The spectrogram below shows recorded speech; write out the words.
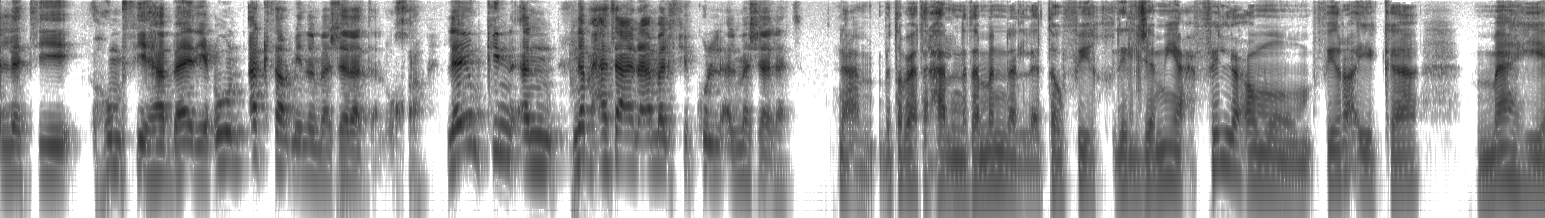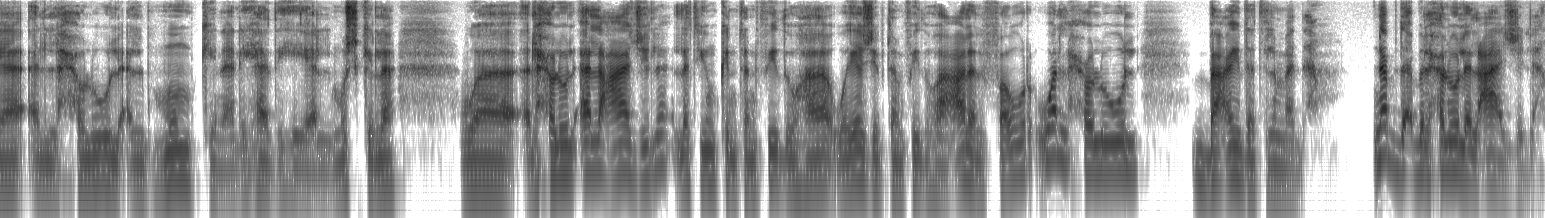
التي هم فيها بارعون أكثر من المجالات الأخرى، لا يمكن أن نبحث عن عمل في كل المجالات. نعم بطبيعة الحال نتمنى التوفيق للجميع في العموم في رأيك. ما هي الحلول الممكنة لهذه المشكلة؟ والحلول العاجلة التي يمكن تنفيذها ويجب تنفيذها على الفور والحلول بعيدة المدى. نبدأ بالحلول العاجلة.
